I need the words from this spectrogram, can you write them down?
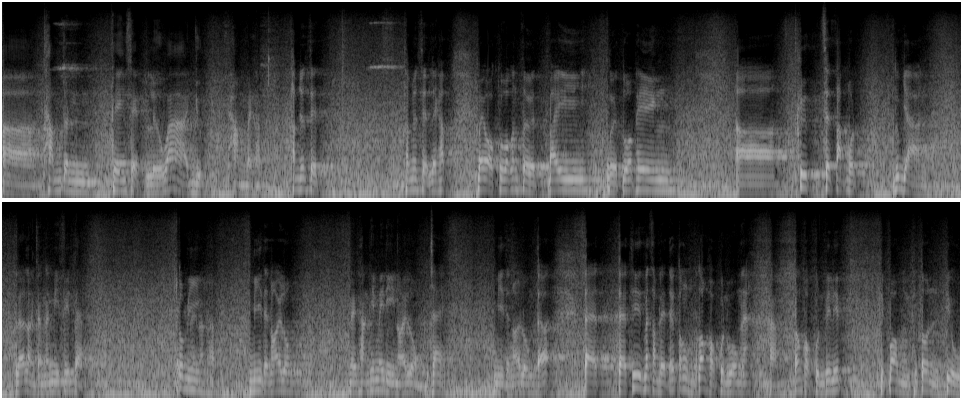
เอ่อทำจนเพลงเสร็จหรือว่าหยุดทำไปครับทำจนเสร็จ ทำจนเสร็จเลยครับ ไปออกทัวร์คอนเสิร์ตไปเปิดตัวเพลงเอ่อคือเสร็จสับหมดทุกอย่าง แล้วหลังจากนั้นมีฟีดแบ็กก็มีครับมีแต่น้อยลง ในทางที่ไม่ดีน้อยลงใช่ มีแต่น้อยลงแต่ว่าแต่แต่ที่มันสำเร็จเนี่ยต้องต้องขอบคุณวงนะครับ ต้องขอบคุณพี่ลิฟพี่ป้อมพี่ต้นพี่อู๋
